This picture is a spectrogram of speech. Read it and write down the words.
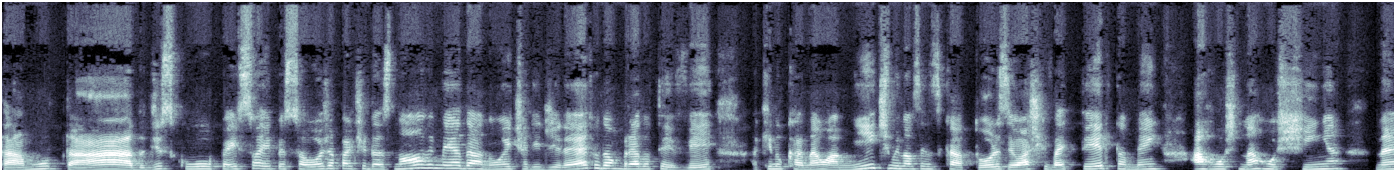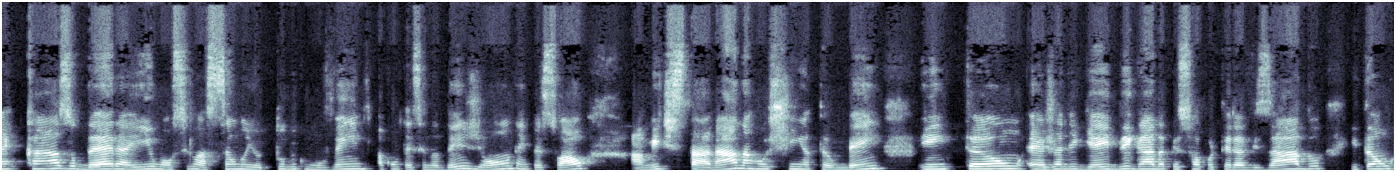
Tá mutado, desculpa. É isso aí, pessoal. Hoje, a partir das nove e meia da noite, ali direto da Umbrella TV, aqui no canal Amit 1914, eu acho que vai ter também a na roxinha, né? Caso der aí uma oscilação no YouTube, como vem acontecendo desde ontem, pessoal, a Amit estará na roxinha também. Então, é, já liguei. Obrigada, pessoal, por ter avisado. Então,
